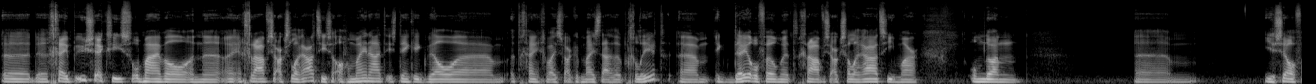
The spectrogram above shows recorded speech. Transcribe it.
eh, de GPU-sectie is volgens mij wel een, eh, een grafische acceleratie. Zijn algemeenheid is denk ik wel eh, hetgeen geweest waar ik het meest uit heb geleerd. Ehm, ik deel veel met grafische acceleratie, maar om dan ehm, jezelf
